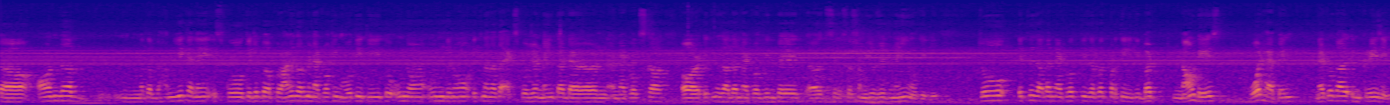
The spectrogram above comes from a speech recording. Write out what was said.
on the मतलब हम ये कह लें इसको कि जब पुराने दौर में नेटवर्किंग होती थी तो उन उन दिनों इतना ज़्यादा एक्सपोजर नहीं था नेटवर्क्स का और इतने ज़्यादा नेटवर्किंग पे सिस्टम यूजेज नहीं होती थी। तो इतने ज़्यादा नेटवर्क की ज़रूरत पड़ती नहीं थी। But nowadays what happen network are increasing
